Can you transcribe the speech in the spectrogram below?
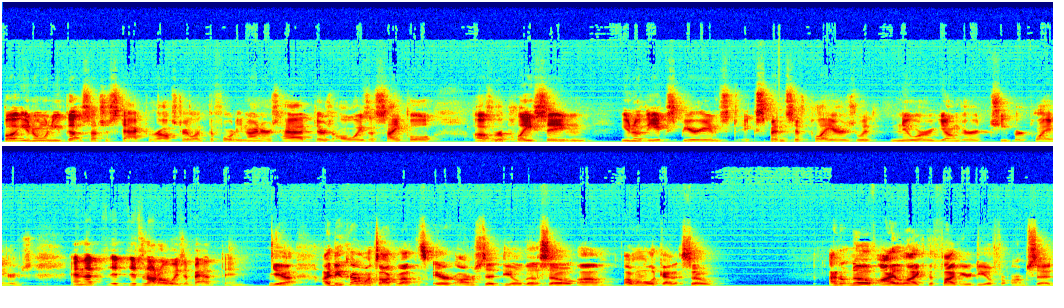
but you know, when you've got such a stacked roster like the 49ers had, there's always a cycle of replacing, you know, the experienced, expensive players with newer, younger, cheaper players, and that it, it's not always a bad thing. Yeah, I do kind of want to talk about this Arik Armstead deal though. So um, I want to look at it. So I don't know if I like the five-year deal for Armstead.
